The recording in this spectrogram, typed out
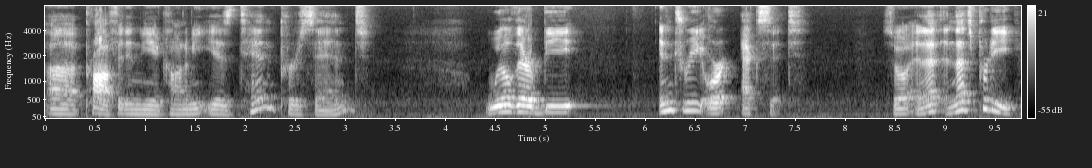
uh, profit in the economy is 10%, will there be entry or exit? So, and, that, and that's pretty,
